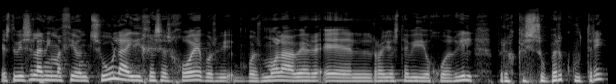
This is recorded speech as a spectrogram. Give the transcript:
estuviese la animación chula y dijeses, joe, pues, pues mola ver el rollo este videojueguil, pero es que es súper cutre.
